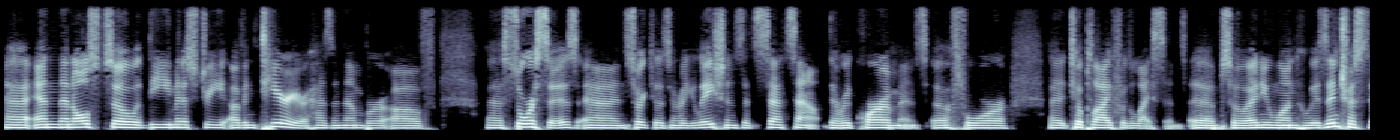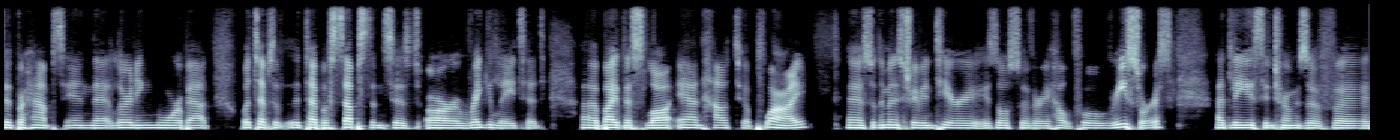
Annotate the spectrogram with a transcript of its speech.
Uh, and then also the Ministry of Interior has a number of uh, sources and circulars and regulations that sets out the requirements uh, for uh, to apply for the license. Um, so anyone who is interested, perhaps in uh, learning more about what types of type of substances are regulated uh, by this law and how to apply, uh, so the Ministry of Interior is also a very helpful resource, at least in terms of uh,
